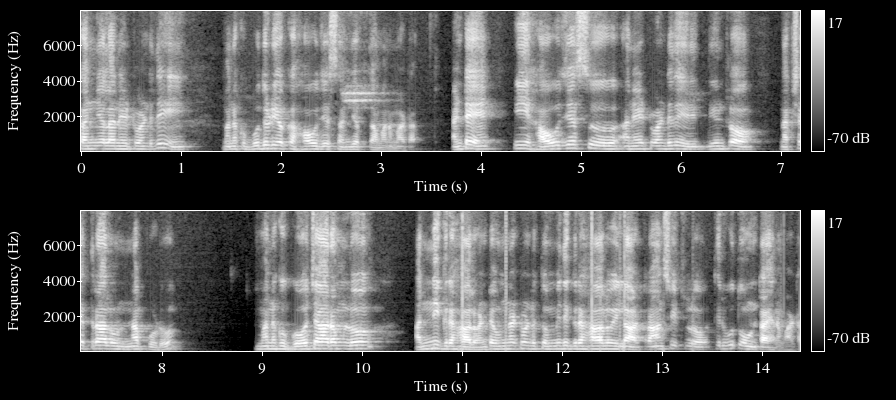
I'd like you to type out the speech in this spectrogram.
కన్యలు అనేటువంటిది మనకు బుధుడి యొక్క హౌజెస్ అని చెప్తాం అనమాట అంటే ఈ హౌజెస్ అనేటువంటిది దీంట్లో నక్షత్రాలు ఉన్నప్పుడు మనకు గోచారంలో అన్ని గ్రహాలు అంటే ఉన్నటువంటి తొమ్మిది గ్రహాలు ఇలా ట్రాన్సిట్లో తిరుగుతూ ఉంటాయన్నమాట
